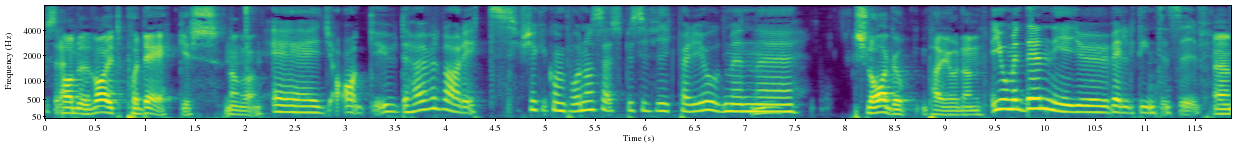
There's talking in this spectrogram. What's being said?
Sådär. Har du varit på dekis någon gång? Eh, ja, gud, det har jag väl varit. Jag försöker komma på någon så specifik period, men... Eh, Schlagerperioden. jo, men den är ju väldigt intensiv. Eh,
